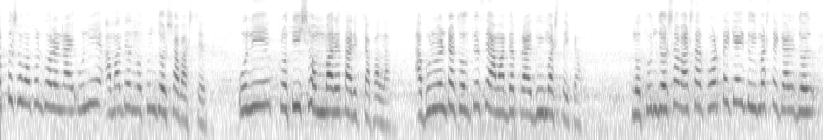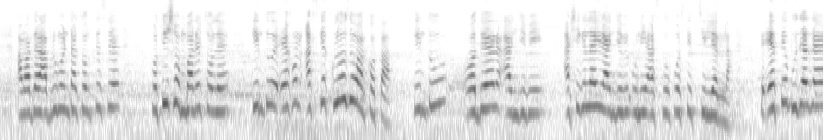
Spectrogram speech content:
আত্মসমর্পণ করে নাই, উনি আমাদের নতুন জোরসাব আসছেন। উনি প্রতি সোমবারে তারিখটা পালাম অ্যাগ্রিমেন্টটা চলতেছে আমাদের প্রায় দুই মাস থেকে। নতুন জোরসাব আসার পর থেকেই দুই মাস থেকে আমাদের আব্রুমেন্টটা চলতেছে, প্রতি সোমবারে চলে। কিন্তু এখন আজকে ক্লোজ হওয়ার কথা। কিন্তু ওদের আইনজীবী আশিগেলাই আইনজীবী, উনি আজকে উপস্থিত ছিলেন না। তো এতে বোঝা যায়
